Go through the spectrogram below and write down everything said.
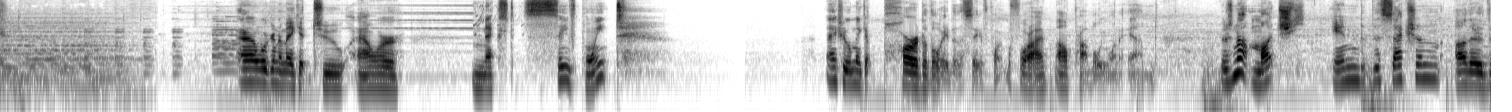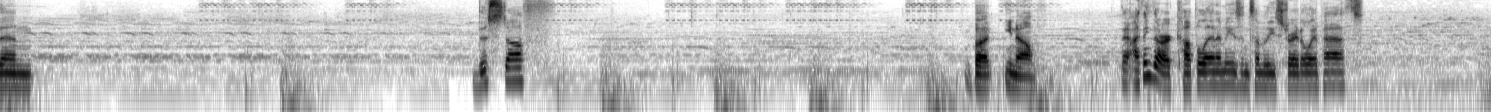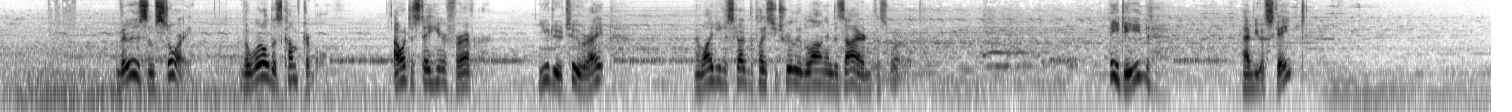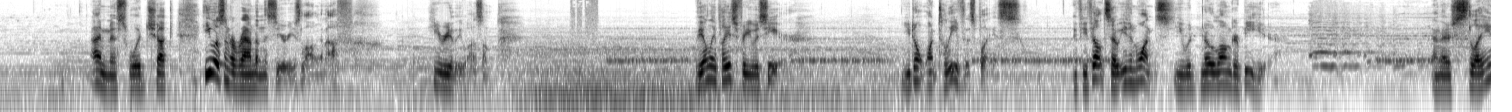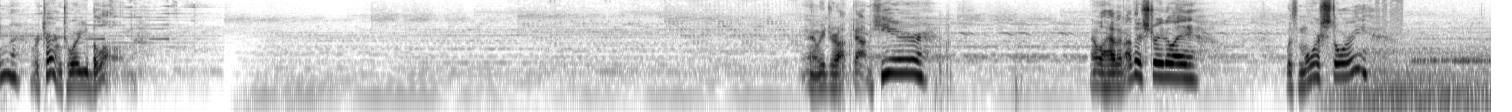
And we're going to make it to our next save point. Actually, we'll make it part of the way to the save point before I, I'll probably want to end. There's not much in this section other than this stuff But, you know, I think there are a couple enemies in some of these straightaway paths. There is some story. The world is comfortable. I want to stay here forever. You do too, right? And why do you discard the place you truly belong and desire in this world? Hey, Deed. Have you escaped? I miss Woodchuck. He wasn't around in the series long enough. He really wasn't. The only place for you is here. You don't want to leave this place. If you felt so even once, you would no longer be here. And there's Slayn. Return to where you belong. And we drop down here. And we'll have another straightaway with more story.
